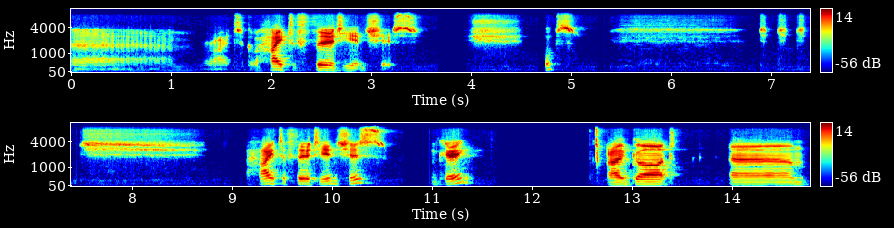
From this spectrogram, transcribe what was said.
Um, right, it's got a height of 30 inches. Oops. height of 30 inches. Okay. I've got um,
